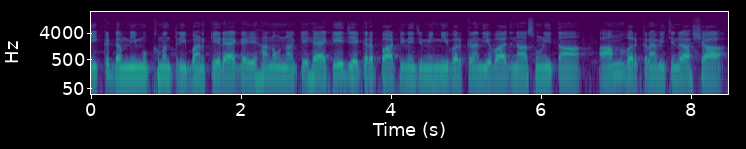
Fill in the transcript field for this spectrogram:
ਇੱਕ ਡੰਮੀ ਮੁੱਖ ਮੰਤਰੀ ਬਣ ਕੇ ਰਹਿ ਗਏ ਹਨ। ਉਹਨਾਂ ਕਿਹਾ ਕਿ ਜੇਕਰ ਪਾਰਟੀ ਨੇ ਜ਼ਮੀਨੀ ਵਰਕਰਾਂ ਦੀ ਆਵਾਜ਼ ਨਾ ਸੁਣੀ ਤਾਂ ਆਮ ਵਰਕਰਾਂ ਵਿੱਚ ਨਿਰਾਸ਼ਾ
